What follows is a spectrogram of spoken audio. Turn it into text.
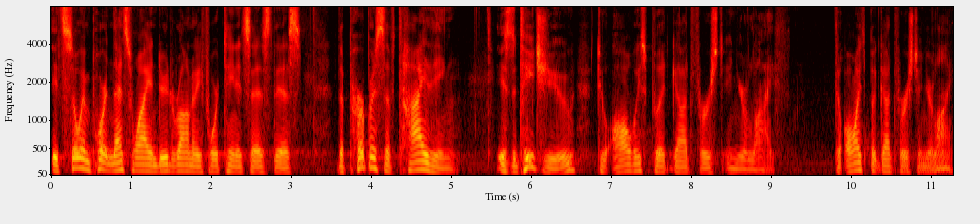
it's so important. That's why in Deuteronomy 14 it says this the purpose of tithing is to teach you to always put God first in your life. To always put God first in your life.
